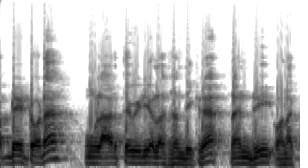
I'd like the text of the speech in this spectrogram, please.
அப்டேட்டோட உங்களை அடுத்த வீடியோவில் சந்திக்கிறேன். நன்றி வணக்கம்.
